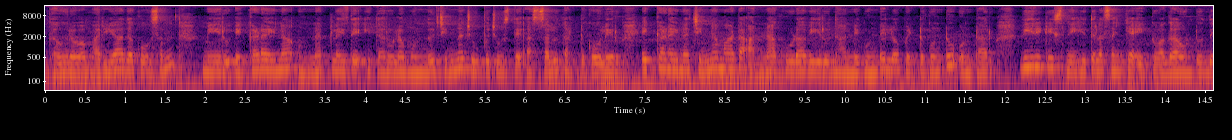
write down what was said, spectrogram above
గౌరవ మర్యాద కోసం మీరు ఎక్కడైనా ఉన్నట్లయితే ఇతరుల ముందు చిన్న చూపు చూస్తే అస్సలు తట్టుకోలేరు. ఎక్కడైనా చిన్న మాట అన్నా కూడా వీరు దాన్ని గుండెల్లో పెట్టుకుంటూ ఉంటారు. వీరికి స్నేహితుల సంఖ్య ఎక్కువగా ఉంటుంది.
